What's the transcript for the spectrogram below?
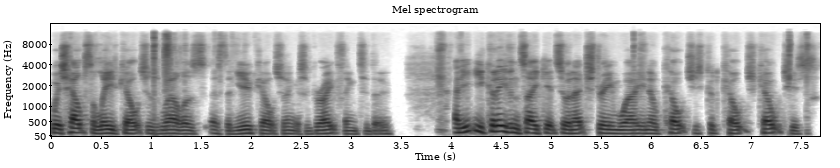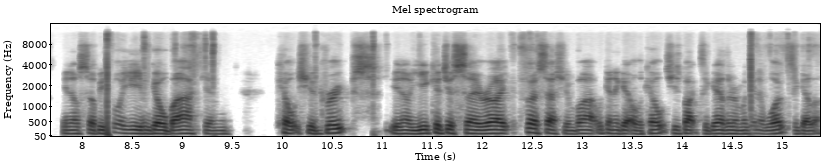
which helps the lead coach as well as as the new coach. I think it's a great thing to do, and you, you could even take it to an extreme where you know coaches could coach coaches, you know, so before you even go back and your groups. You know, you could just say, right, first session back, we're going to get all the coaches back together and we're going to work together.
